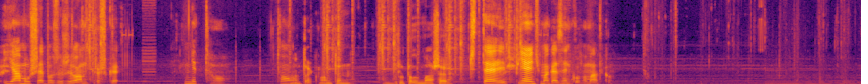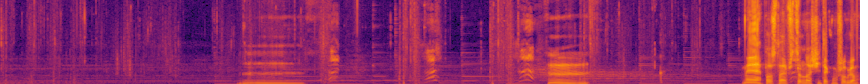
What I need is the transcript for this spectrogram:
Ja muszę, bo zużyłam troszkę... Nie to. To. No tak, mam ten brutal masher. Cztery, Weź. pięć magazynków, o matko. Mm. Hmm. Nie, pozostanę przy celności, tak mam shotgun.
